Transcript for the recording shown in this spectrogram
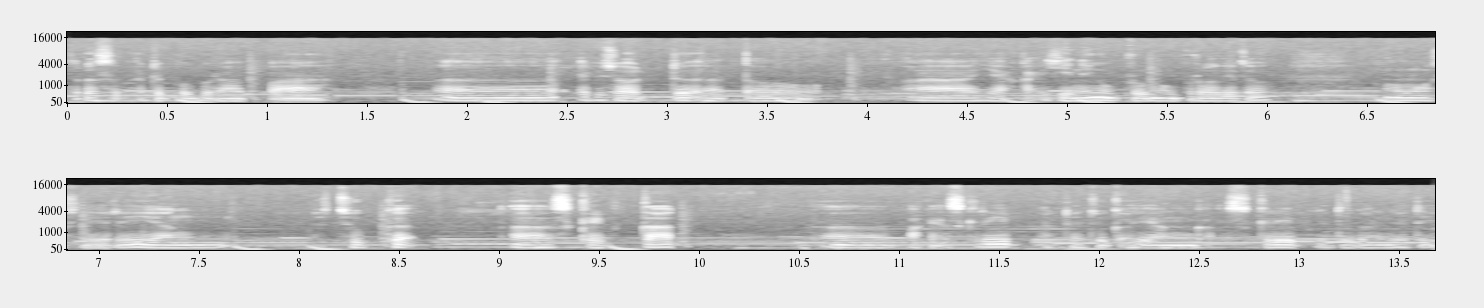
terus ada beberapa uh, episode atau uh, ya kayak gini ngobrol-ngobrol gitu ngomong sendiri yang juga uh, scripted uh, pakai skrip ada juga yang nggak skrip gitu kan. Jadi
